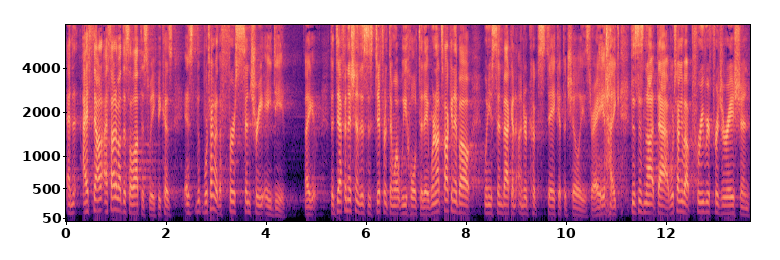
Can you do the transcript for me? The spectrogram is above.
And I thought, I thought about this a lot this week because we're talking about the first century AD. Like the definition of this is different than what we hold today. We're not talking about when you send back an undercooked steak at the Chili's, right? Like this is not that. We're talking about pre-refrigeration,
